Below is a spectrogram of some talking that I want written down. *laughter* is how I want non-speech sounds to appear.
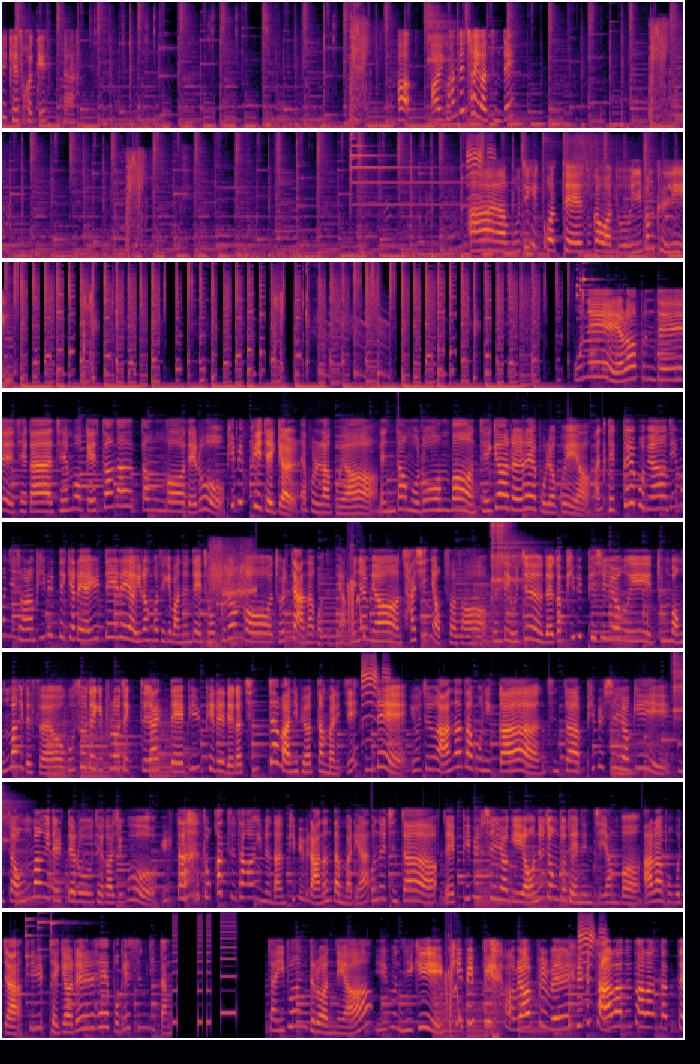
클릭 계속 할게. 자. 아, 아 이거 한 대 차이 같은데? 아, 나 못 이길 것 같아. 누가 와도 1번 클릭. 여러분들 제가 제목에 써놨던 거대로 PVP 대결 해보려고요. 랜덤으로 한번 대결을 해보려고 해요. 아니 댓글 보면 티모니 저랑 PVP 대결해요. 1대1해요. 이런 거 되게 많은데 저 그런 거 절대 안 하거든요. 왜냐면 자신이 없어서. 근데 요즘 내가 PVP 실력이 정말 엉망이 됐어요. 고수대기 프로젝트 할 때 PVP를 내가 진짜 많이 배웠단 말이지. 근데 요즘 안 하다 보니까 진짜 PVP 실력이 진짜 엉망이 될 대로 돼가지고 일단 *laughs* 똑 같은 상황이면 난 PVP를 안 한단 말이야. 오늘 진짜 내 PVP 실력이 어느 정도 되는지 한번 알아보고자 PVP 대결을 해보겠습니다. 자, 이분 들어왔네요. 이분 닉이 PVP. 아, 왜 하필 왜 PVP 잘하는 사람 같아.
